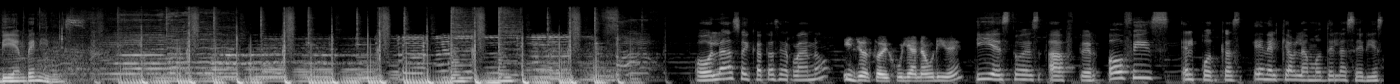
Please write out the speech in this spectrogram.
Bienvenidos. Hola, soy Cata Serrano. Y yo soy Juliana Uribe. Y esto es After Office, el podcast en el que hablamos de las series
